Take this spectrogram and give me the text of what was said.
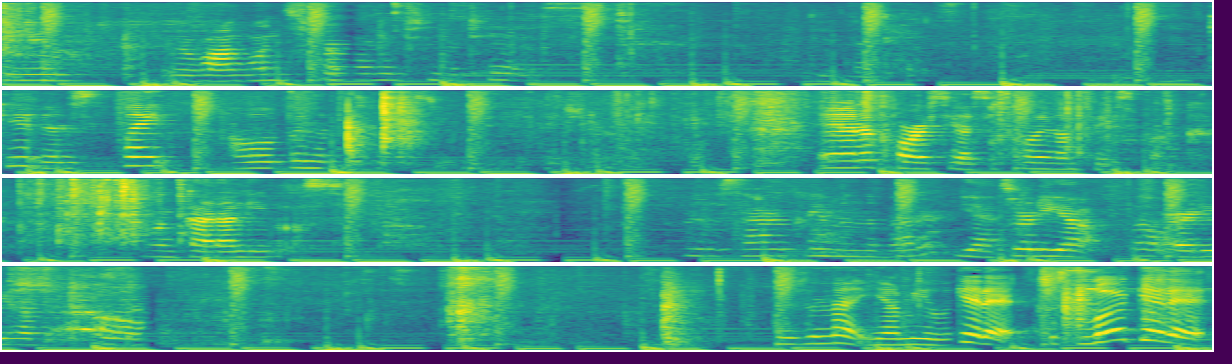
do the wrong ones for her to notice. Did not taste. Okay, there's the plate. I'll open the plate so you can take a picture of me. And of course, yes, it's going on Facebook. On Cara Libros. There's the sour cream and the butter. Yeah, it's already out. Oh. I already have that. Oh. Isn't that yummy? Look at it. Just look at it.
